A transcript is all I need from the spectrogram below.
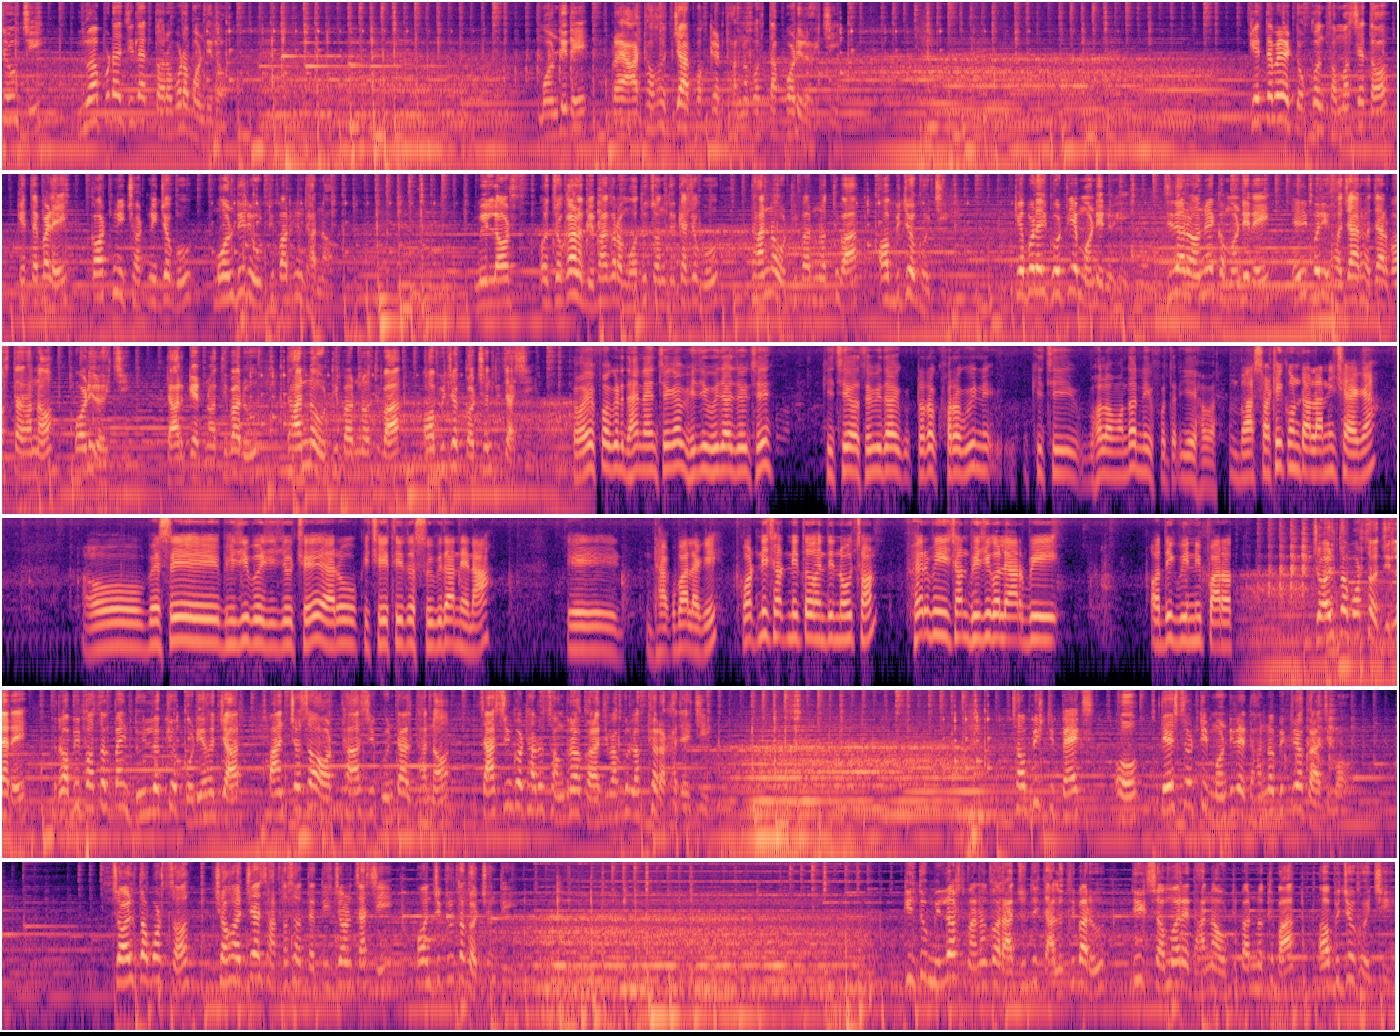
ରାଜ୍ୟ ହେଉଛି ନୂଆପଡ଼ା ଜିଲ୍ଲା ତରବଡ଼ ମଣ୍ଡିର ମଣ୍ଡିରେ ପ୍ରାୟ ଆଠ ହଜାର ପକେଟ୍ ଧାନ ବସ୍ତା ପଡ଼ି ରହିଛି କେତେବେଳେ ଟୋକନ୍ ସମସ୍ୟା ତ କେତେବେଳେ କଟନି ଛଟନି ଯୋଗୁଁ ମଣ୍ଡିରେ ଉଠିପାରୁନି ଧାନ ମିଲର୍ସ ଓ ଯୋଗାଣ ବିଭାଗର ମଧୁଚନ୍ଦ୍ରିକା ଯୋଗୁଁ ଧାନ ଉଠିପାରୁନଥିବା ଅଭିଯୋଗ ହୋଇଛି କେବଳ ଏହି ଗୋଟିଏ ମଣ୍ଡି ନୁହେଁ ଜିଲ୍ଲାର ଅନେକ ମଣ୍ଡିରେ ଏହିପରି ହଜାର ହଜାର ବସ୍ତା ଧାନ ପଡ଼ି ରହିଛି ଟାର୍ଗେଟ ନଥିବାରୁ ଧାନ ଉଠିପାରୁନଥିବା ଅଭିଯୋଗ କରିଛନ୍ତି ଚାଷୀ ଶହେ ପକେଟ ଧାନ ଆଣିଛେ ଭିଜି ଭୁଜା ଯାଉଛେ କିଛି ଅସୁବିଧା ଟରକ ଫରକ ବି କିଛି ଭଲ ମନ୍ଦ ଇଏ ହେବାର ବାଷଠି କୁଇଣ୍ଟାଲ ଆଣିଛେ ଆଜ୍ଞା ଆଉ ବେଶୀ ଭିଜି ଭୁଜି ଯାଉଛେ ଆରୁ କିଛି ଏଥି ତ ସୁବିଧା ନେଇ ନା ଏ ଢାକବା ଲାଗି କଟନି ଛଟନି ତ ଏମିତି ନେଉଛନ୍ ଫେର୍ ବି ଇଛନ୍ ଭିଜି ଗଲେ ଆର୍ ବି ଅଧିକ ବି ନି ପାରତ ଚଳିତ ବର୍ଷ ଜିଲ୍ଲାରେ ରବି ଫସଲ ପାଇଁ ଦୁଇ ଲକ୍ଷ କୋଡ଼ିଏ ହଜାର ପାଞ୍ଚଶହ ଅଠାଅଶୀ କ୍ୱିଣ୍ଟାଲ ଧାନ ଚାଷୀଙ୍କଠାରୁ ସଂଗ୍ରହ କରାଯିବାକୁ ଲକ୍ଷ୍ୟ ରଖାଯାଇଛି ଛବିଶଟି ପ୍ୟାକ୍ସ ଓ ତେଷଠି ମଣ୍ଡିରେ ଧାନ ବିକ୍ରୟ କରାଯିବ ଚଳିତ ବର୍ଷ ଛଅ ହଜାର ସାତଶହ ତେତିଶ ଜଣ ଚାଷୀ ପଞ୍ଜୀକୃତ କରିଛନ୍ତି କିନ୍ତୁ ମିଲର୍ସମାନଙ୍କ ରାଜୁତି ଚାଲୁଥିବାରୁ ଠିକ୍ ସମୟରେ ଧାନ ଉଠିପାରୁନଥିବା ଅଭିଯୋଗ ହୋଇଛି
